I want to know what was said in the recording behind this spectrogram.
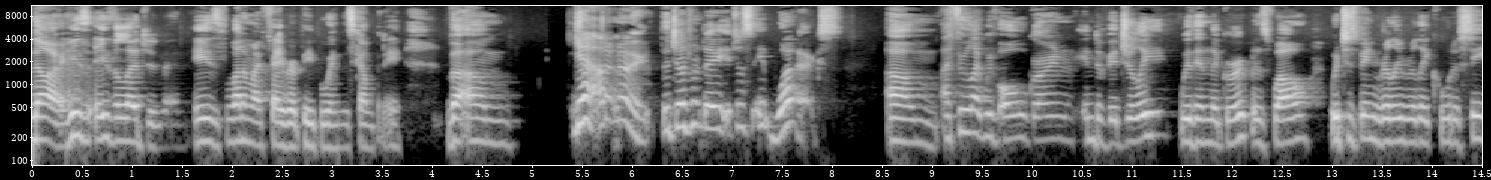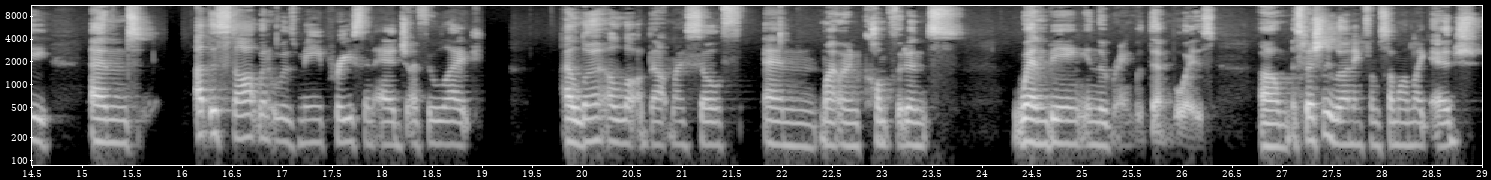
No, he's he's a legend, man. He's one of my favorite people in this company. But um, yeah, I don't know. The Judgment Day, it just it works. Um, I feel like we've all grown individually within the group as well, which has been really really cool to see. And at the start, when it was me, Priest, and Edge, I feel like I learned a lot about myself and my own confidence when being in the ring with them boys. Um, especially learning from someone like Edge.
